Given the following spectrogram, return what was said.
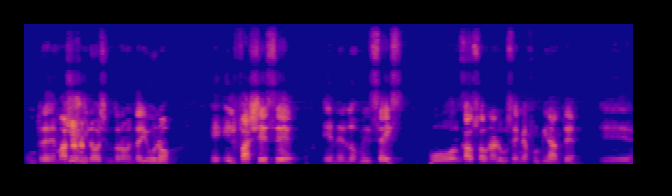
un 3 de mayo de 1991. Eh, él fallece en el 2006 por causa de una leucemia fulminante eh,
